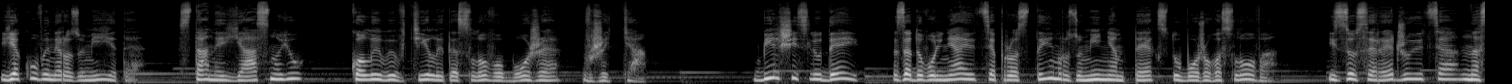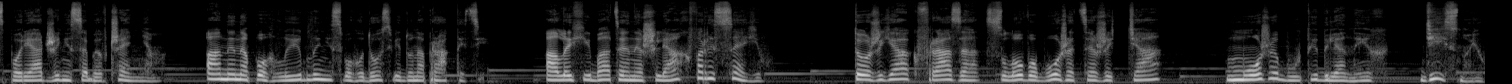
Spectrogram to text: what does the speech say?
яку ви не розумієте, стане ясною, коли ви втілите Слово Боже в життя. Більшість людей задовольняються простим розумінням тексту Божого Слова і зосереджуються на спорядженні себе вченням, а не на поглибленні свого досвіду на практиці. Але хіба це не шлях фарисеїв? Тож як фраза Слово Боже це життя може бути для них дійсною?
